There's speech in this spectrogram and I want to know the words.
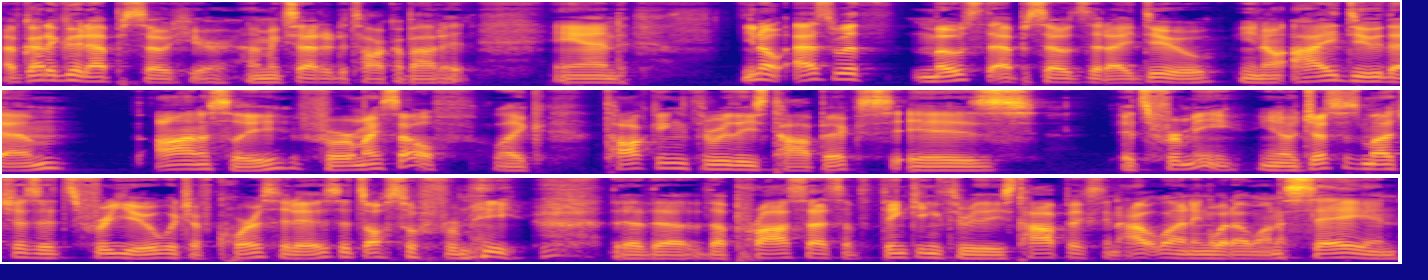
I've got a good episode here. I'm excited to talk about it. And, you know, as with most episodes that I do, you know, I do them honestly for myself. Like talking through these topics is it's for me, you know, just as much as it's for you, which of course it is, it's also for me. The the the process of thinking through these topics and outlining what I want to say and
